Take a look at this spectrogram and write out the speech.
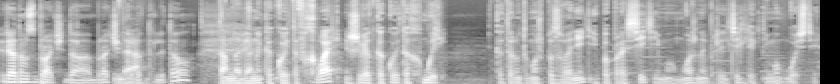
рядом с Брачи, да, Брачи да. куда-то летал. Там, наверное, какой-то вхварь живет какой-то хмырь, которому ты можешь позвонить и попросить ему, можно прилететь ли к нему в гости.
